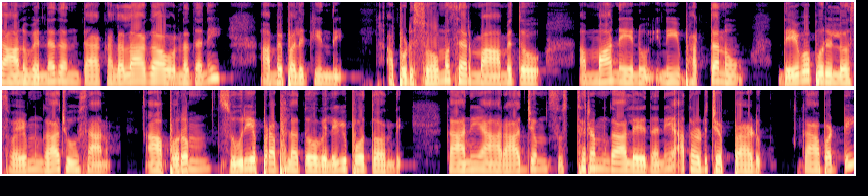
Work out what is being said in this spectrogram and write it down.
తాను విన్నదంతా కలలాగా ఉన్నదని ఆమె పలికింది. అప్పుడు సోమశర్మ ఆమెతో అమ్మా నేను నీ భర్తను దేవపురిలో స్వయంగా చూశాను. ఆ పురం సూర్యప్రభలతో వెలిగిపోతోంది. కానీ ఆ రాజ్యం సుస్థిరంగా లేదని అతడు చెప్పాడు. కాబట్టి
